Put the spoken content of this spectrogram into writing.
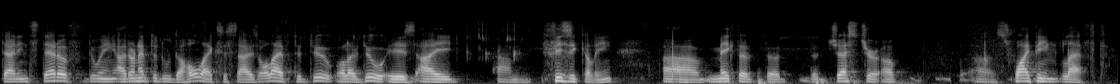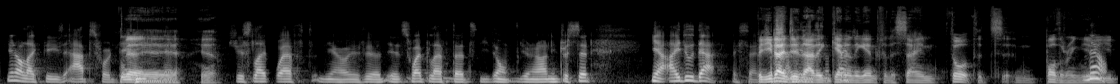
that instead of doing, I don't have to do the whole exercise. All I have to do, all I do is I um, physically uh, make the, the, the gesture of uh, swiping left. You know, like these apps for Yeah, dating. yeah, yeah, that yeah. If you swipe left, you know, if you, you swipe left, that's you don't, you're not interested. Yeah, I do that. I But you don't do that again and again for the same thought that's uh, bothering you. No. you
